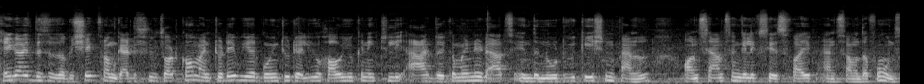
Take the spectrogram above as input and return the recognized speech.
Hey guys, this is Abhishek from gadgetstouse.com and today we are going to tell you how you can actually add recommended apps in the notification panel on Samsung Galaxy S5 and some other phones.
